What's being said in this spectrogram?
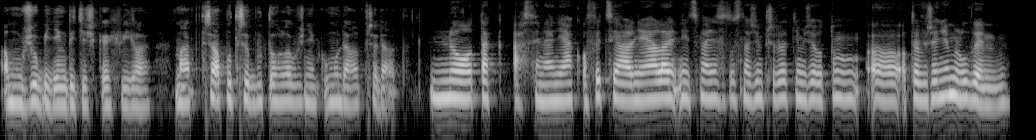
a můžou být někdy těžké chvíle. Máte třeba potřebu tohle už někomu dál předat? No, tak asi ne nějak oficiálně, ale nicméně se to snažím předat tím, že o tom uh, otevřeně mluvím.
